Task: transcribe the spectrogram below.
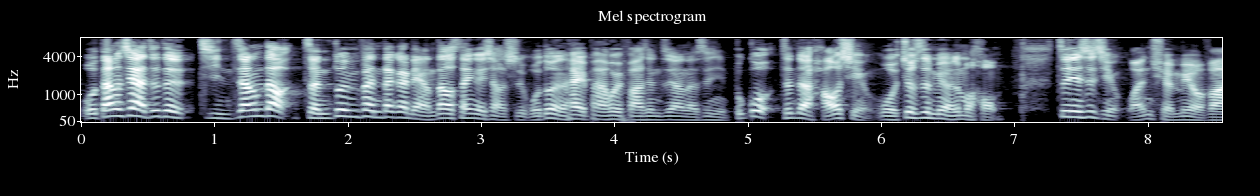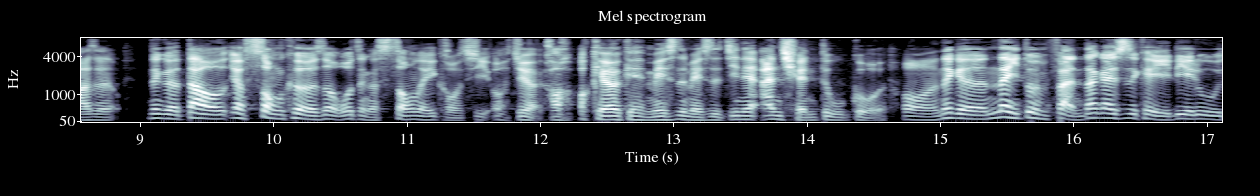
我当下真的紧张到整顿饭大概两到三个小时，我都很害怕会发生这样的事情。不过真的好险，我就是没有那么红，这件事情完全没有发生。那个到要送客的时候，我整个松了一口气。哦，觉得好，OK OK，没事没事，今天安全度过。哦，那个那一顿饭大概是可以列入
